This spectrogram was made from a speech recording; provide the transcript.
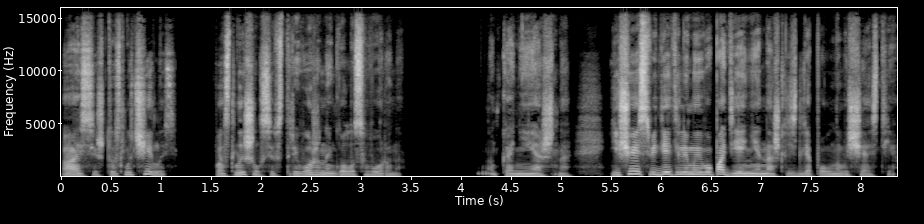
«Аси, что случилось?» — послышался встревоженный голос ворона. «Ну, конечно. Еще и свидетели моего падения нашлись для полного счастья».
